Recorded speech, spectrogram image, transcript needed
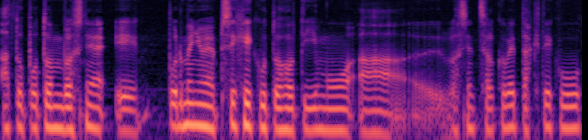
a to potom vlastně i podmiňuje psychiku toho týmu a vlastně celkově taktiku,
